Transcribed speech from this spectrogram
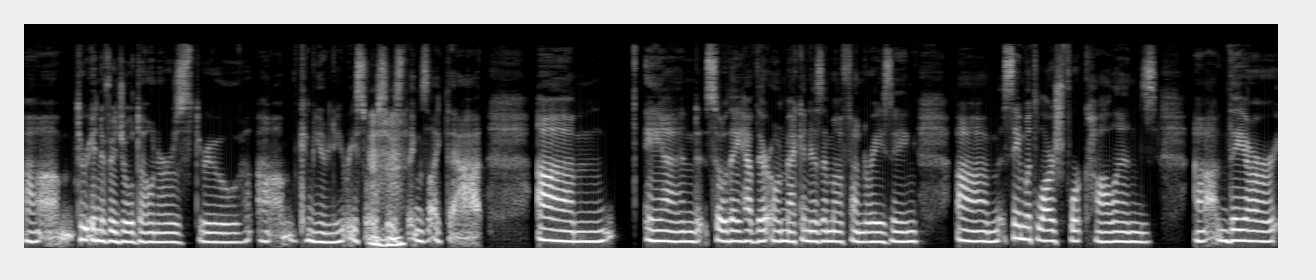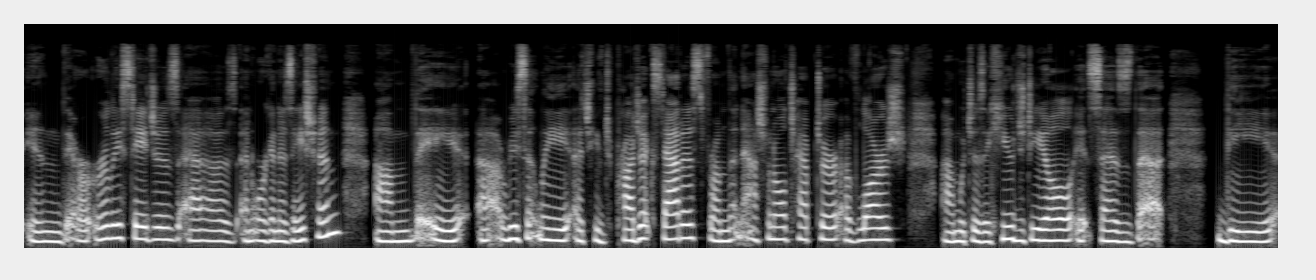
um, through individual donors, through um, community resources, things like that. And so they have their own mechanism of fundraising. Um, same with L'Arche Fort Collins. Um, they are in their early stages as an organization. Um, they uh, recently achieved project status from the national chapter of L'Arche, um, which is a huge deal. It says that the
